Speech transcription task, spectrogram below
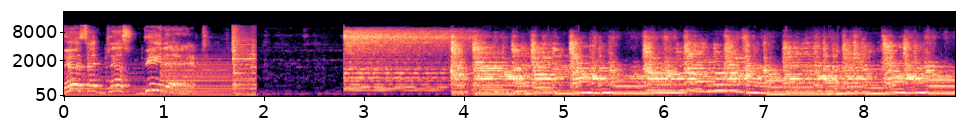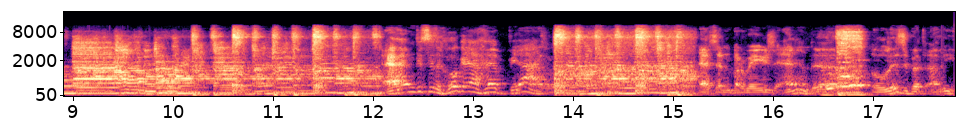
They said, just beat it. This is हो गया है प्यार एहसन परवेज एंड एलिजाबेथ अली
